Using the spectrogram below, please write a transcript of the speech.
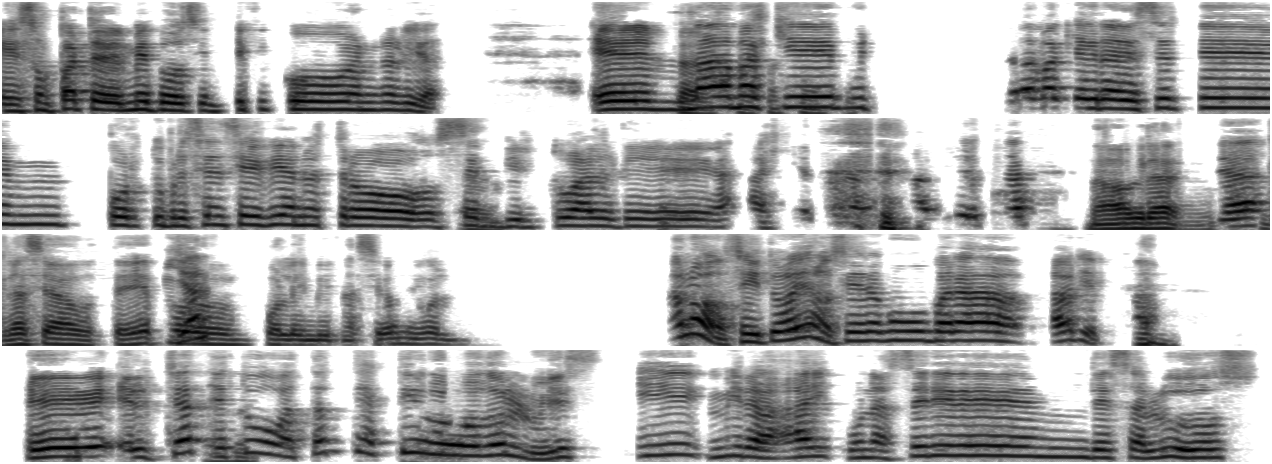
eh, son parte del método científico en realidad. Eh, claro, nada más que nada más que agradecerte por tu presencia hoy día en nuestro set claro. virtual de agenda abierta. No, gra ya. gracias a ustedes por, por, la invitación igual. No, no, sí, todavía no, sí, era como para abrir. Ah. Eh, el chat estuvo bastante activo, don Luis, y mira, hay una serie de, de saludos.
